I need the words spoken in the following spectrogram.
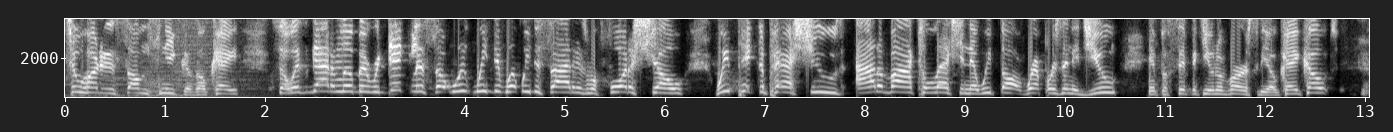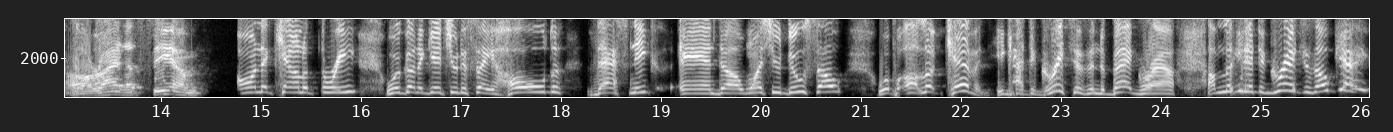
200 and some sneakers, okay? So it's got a little bit ridiculous. So we, we did what we decided is before the show, we picked a pair of shoes out of our collection that we thought represented you in Pacific University, okay, coach? All right, let's see them. On the count of three, we're gonna get you to say "hold that sneaker," and uh, once you do so, we'll. Put, oh, look, Kevin, he got the Grinches in the background. I'm looking at the Grinches. Okay,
